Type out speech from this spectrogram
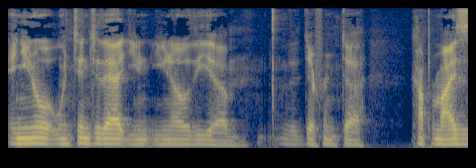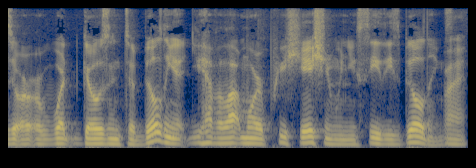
and you know what went into that. You you know the um, the different uh, compromises or, or what goes into building it. You have a lot more appreciation when you see these buildings. Right.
